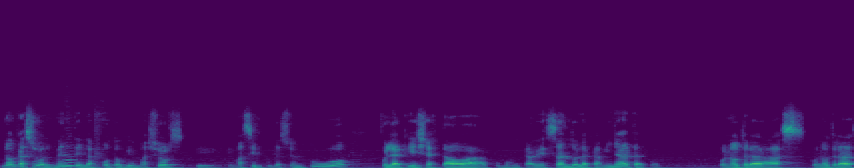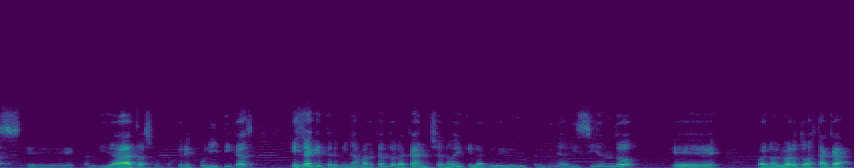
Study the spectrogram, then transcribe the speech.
no casualmente, la foto que mayor, que, más circulación tuvo fue la que ella estaba como encabezando la caminata con, con otras, con otras eh, candidatas o mujeres políticas es la que termina marcando la cancha, ¿no? Y que la que le, termina diciendo, eh, bueno, Alberto, hasta acá,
